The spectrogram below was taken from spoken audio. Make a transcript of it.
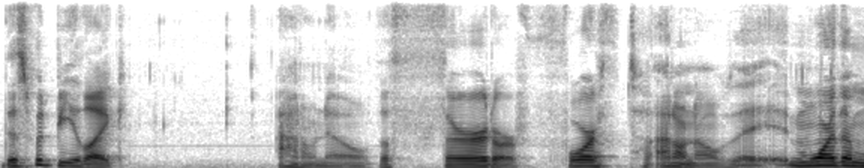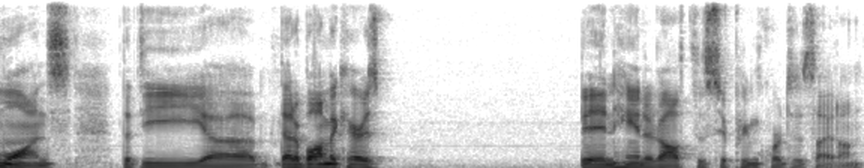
this would be like I don't know, the third or fourth, I don't know, eh, more than once that the uh, that Obamacare has been handed off to the Supreme Court to decide on.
